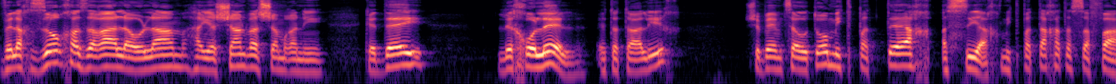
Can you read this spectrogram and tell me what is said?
ולחזור חזרה לעולם הישן והשמרני כדי לחולל את התהליך שבאמצעותו מתפתח השיח, מתפתחת השפה,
